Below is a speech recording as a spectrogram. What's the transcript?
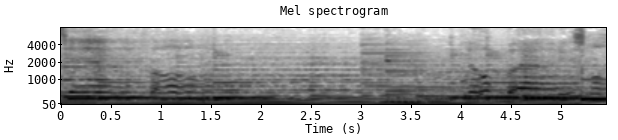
Telephone, nobody's home.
